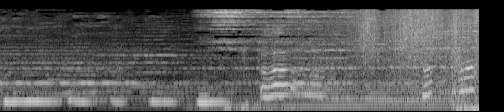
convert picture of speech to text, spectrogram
Mm-hmm. Mm-hmm. Mm-hmm. Ah!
